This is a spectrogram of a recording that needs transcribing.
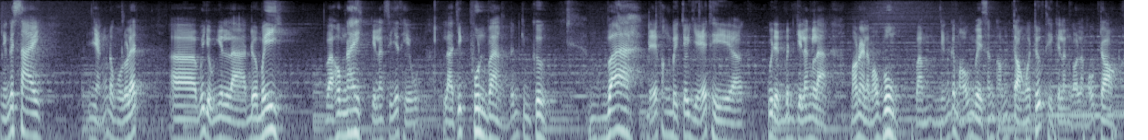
những cái size nhẫn đồng hồ Rolex. À, ví dụ như là demi và hôm nay Kỳ Lăng sẽ giới thiệu là chiếc full vàng đến kim cương. Và để phân biệt cho dễ thì à, quy định bên Kỳ Lăng là mẫu này là mẫu vuông và những cái mẫu về sản phẩm tròn qua trước thì Kỳ Lăng gọi là mẫu tròn.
